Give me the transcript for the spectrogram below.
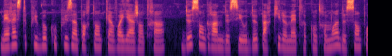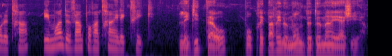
mais restent plus beaucoup plus importantes qu'un voyage en train, 200 grammes de CO2 par kilomètre contre moins de 100 pour le train, et moins de 20 pour un train électrique. Les guides Tao, pour préparer le monde de demain et agir.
